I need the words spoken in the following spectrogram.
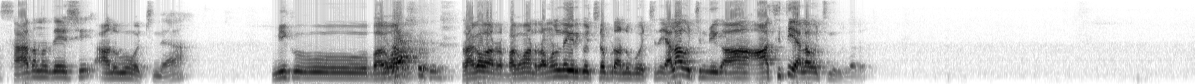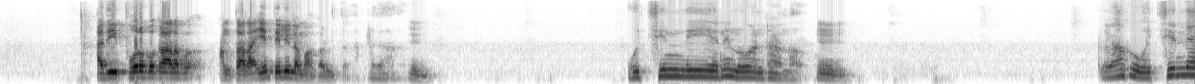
సాధన చేసి అనుభవం వచ్చిందా? మీకు భగవాన్ రఘవ భగవాన్ రమణ దగ్గరికి వచ్చినప్పుడు అనుభవం వచ్చింది ఎలా వచ్చింది మీకు? ఆ ఆ స్థితి ఎలా వచ్చింది గురుగారు? అది పూర్వకాల అంటారా ఏం తెలియలే మాకు అడుగుతా అట్లా వచ్చింది అని నువ్వు అంటావు ఉమ్, నాకు వచ్చిందే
